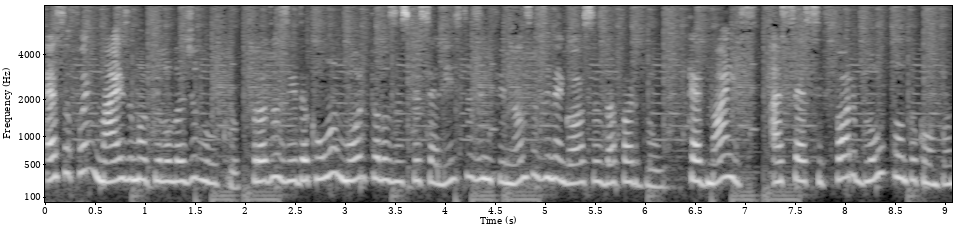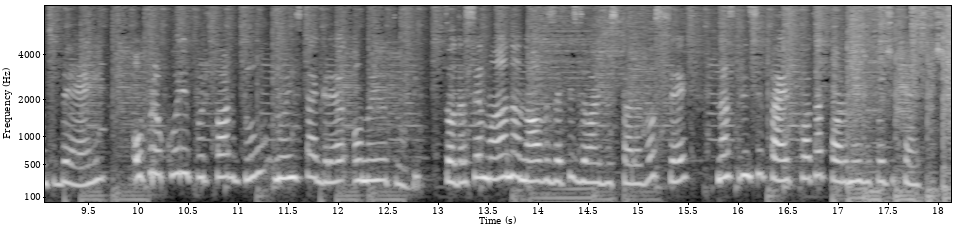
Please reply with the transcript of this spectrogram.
Essa foi mais uma Pílula de Lucro, produzida com amor pelos especialistas em finanças e negócios da ForBlue. Quer mais? Acesse forblue.com.br ou procure por ForBlue no Instagram ou no YouTube. Toda semana, novos episódios para você nas principais plataformas de podcast.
